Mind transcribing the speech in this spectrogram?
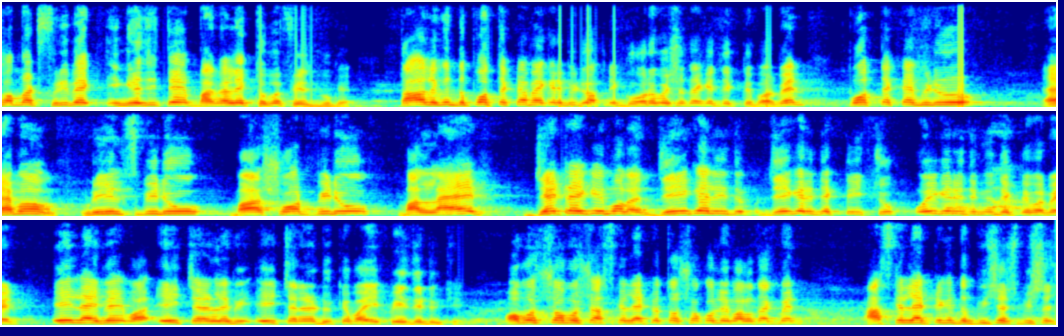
সম্রাট ফ্রি ব্যাগ ইংরেজিতে বাংলা লিখতে হবে ফেসবুকে তাহলে কিন্তু প্রত্যেকটা বাইকের ভিডিও আপনি ঘরে বসে থেকে দেখতে পারবেন। প্রত্যেকটা ভিডিও এবং রিলস ভিডিও বা শর্ট ভিডিও বা লাইভ যেটাই কে বলেন, যে গাড়ি যে গাড়ি দেখতে ইচ্ছুক, ওই গাড়ি কিন্তু দেখতে পারবেন। এই লাইভে বা এই চ্যানেলে এই চ্যানেলে ঢুকে বা এই পেজে ঢুকে। অবশ্যই অবশ্যই আজকে লাইভটা তো সকলেই ভালো থাকবেন। আজকের লাইভটা কিন্তু বিশেষ বিশেষ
